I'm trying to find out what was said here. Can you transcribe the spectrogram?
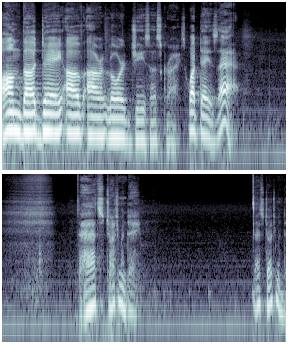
on the day of our Lord Jesus Christ. What day is that? That's Judgment Day. That's Judgment Day.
